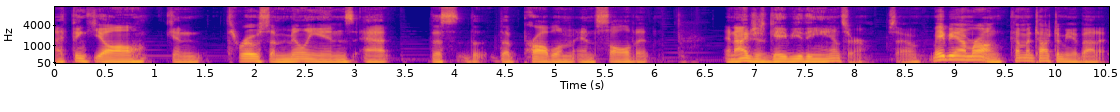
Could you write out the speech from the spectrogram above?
I think y'all can throw some millions at this the, the problem and solve it. And I just gave you the answer. So maybe I'm wrong. Come and talk to me about it.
